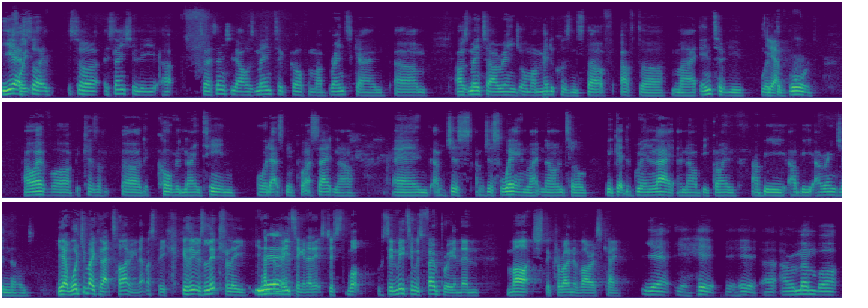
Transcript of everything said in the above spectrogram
Yeah. So so essentially, uh, so essentially, I was meant to go for my brain scan. Um, I was meant to arrange all my medicals and stuff after my interview with yeah. the board. However, because of uh, the COVID nineteen, all that's been put aside now, and I'm just I'm just waiting right now until we get the green light, and I'll be going. I'll be I'll be arranging those. Yeah, what do you make of that timing? That must be because it was literally you yeah. had the meeting, and then it's just what. So the meeting was February, and then March the coronavirus came. Yeah, it hit. It hit. Uh, I remember.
